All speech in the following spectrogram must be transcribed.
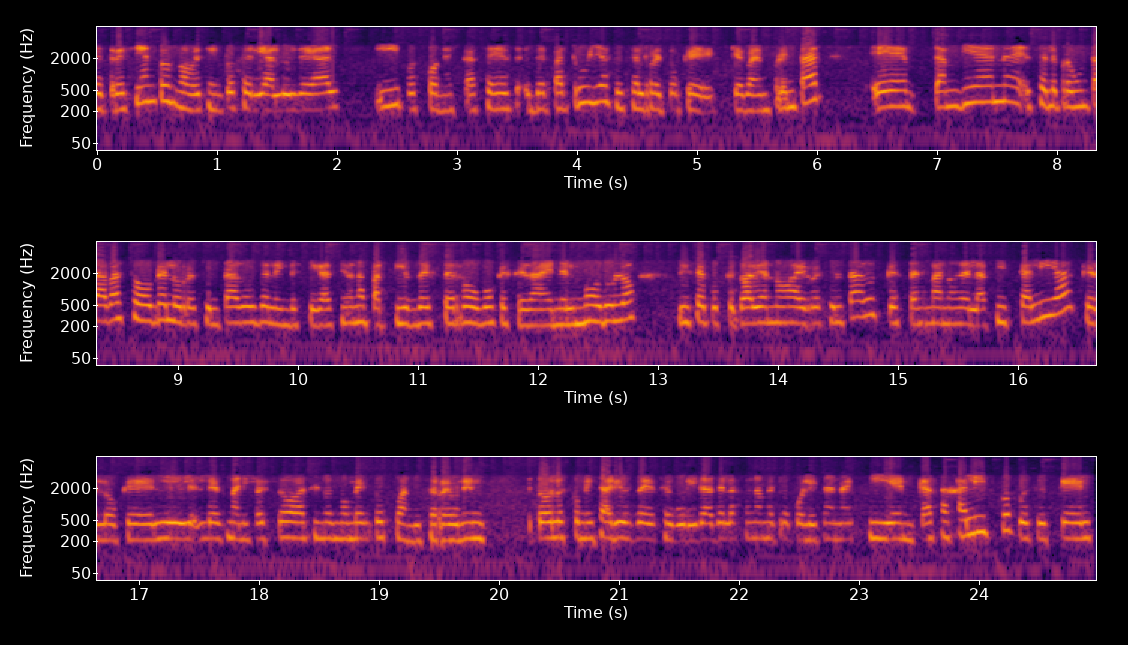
de 300, 900 sería lo ideal y pues con escasez de patrullas es el reto que, que va a enfrentar. Eh, también eh, se le preguntaba sobre los resultados de la investigación a partir de este robo que se da en el módulo. Dice pues que todavía no hay resultados, que está en mano de la fiscalía, que lo que él les manifestó hace unos momentos cuando se reúnen todos los comisarios de seguridad de la zona metropolitana aquí en Casa Jalisco, pues es que él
